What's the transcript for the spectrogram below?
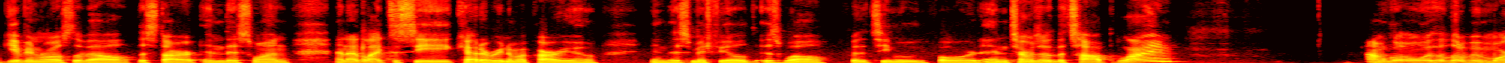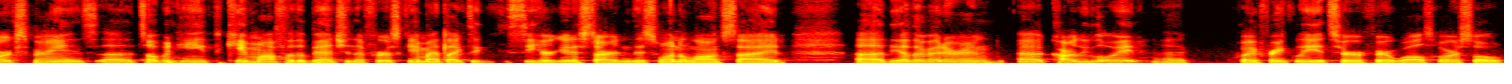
giving Rose Lavelle the start in this one. And I'd like to see Catarina Macario in this midfield as well for the team moving forward. And in terms of the top line, I'm going with a little bit more experience. Uh, Tobin Heath came off of the bench in the first game. I'd like to see her get a start in this one alongside uh, the other veteran, uh, Carli Lloyd. Quite frankly, it's her farewell tour, so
